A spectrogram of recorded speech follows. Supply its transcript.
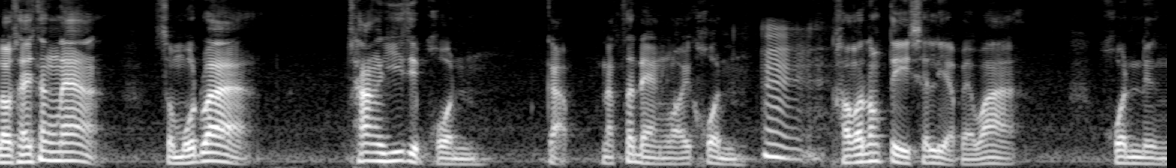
เราใช้ช่างหน้า สมมุติว่าช่าง 20 คนกับนักแสดงร้อยคนอืมเขาก็ต้องตีเฉลี่ยไปว่า คนหนึ่ง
